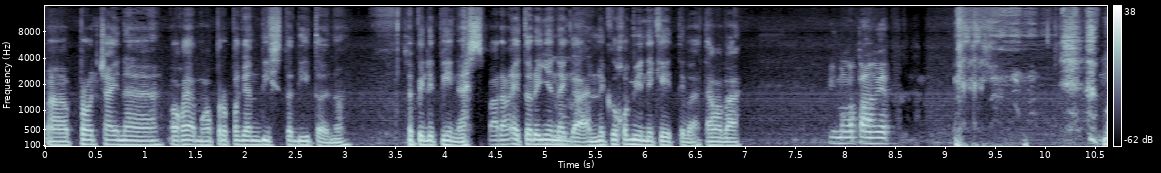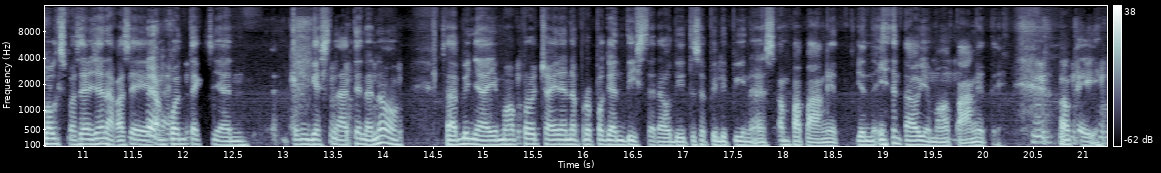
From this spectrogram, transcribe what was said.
uh, pro-China o kaya mga propagandista dito, no? Sa Pilipinas, parang ito rin yung Hmm. nag, nagko-communicate, di ba? Tama ba? Yung mga pangit. Mogs, pasensya na kasi ang context niyan, itong guest natin, ano, sabi niya, yung mga pro-China na propagandista daw dito sa Pilipinas, ang papangit. Yan, yan tao yung mga pangit eh. Okay.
